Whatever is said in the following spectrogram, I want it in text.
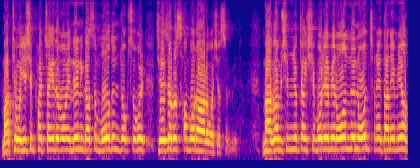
마태복음 28장에도 보면 너희는 가서 모든 족속을 제자로 삼으라 하라고 하셨습니다. 마감 16장 15절에면 온 온천에 다니며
